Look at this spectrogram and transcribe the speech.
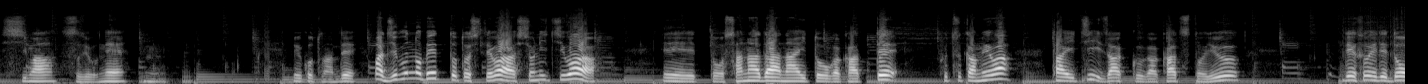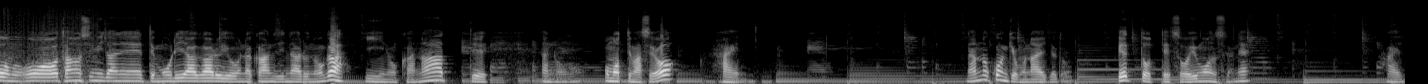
しますよね。うん。ということなんで、まあ自分のベッドとしては、初日は、えっ、ー、と、真田内藤が勝って、2日目は太一ザックが勝つという、で、それでドーム、おー、楽しみだねって盛り上がるような感じになるのがいいのかなってあの、思ってますよ。はい。何の根拠もないけど、ベッドってそういうもんですよね。はい。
